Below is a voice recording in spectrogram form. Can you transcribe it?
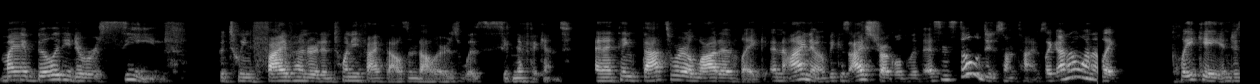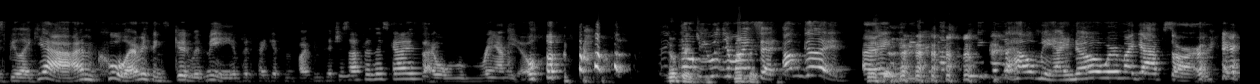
My ability to receive between $500 and $25,000 was significant. And I think that's where a lot of like and I know because I struggled with this and still do sometimes. Like I don't want to like placate and just be like, yeah, I'm cool. Everything's good with me. But if I get some fucking pitches after this, guys, I will ram you. no help me with your no mindset. Pitch. I'm good. All right. people to help me. I know where my gaps are. Okay.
